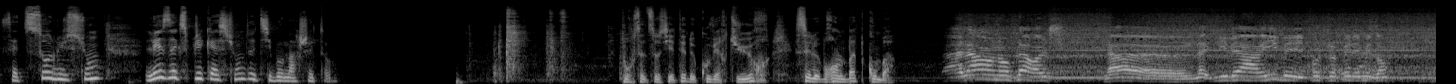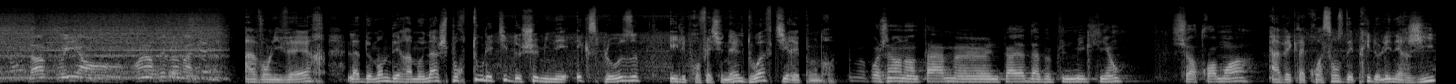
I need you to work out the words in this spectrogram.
cette solution. Les explications de Thibault Marcheteau. Pour cette société de couverture, c'est le branle-bas de combat. Bah là, on est en plein rush. Là, euh, l'hiver arrive et il faut chauffer les maisons. Donc oui, on, on en fait pas mal. Avant l'hiver, la demande des ramonages pour tous les types de cheminées explose et les professionnels doivent y répondre. Le mois prochain, on entame euh, une période d'un peu plus de 1000 clients sur trois mois. Avec la croissance des prix de l'énergie,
